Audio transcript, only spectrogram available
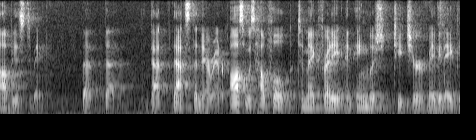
obvious to me that that that that's the narrator. Also, it was helpful to make Freddie an English teacher, maybe an AP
